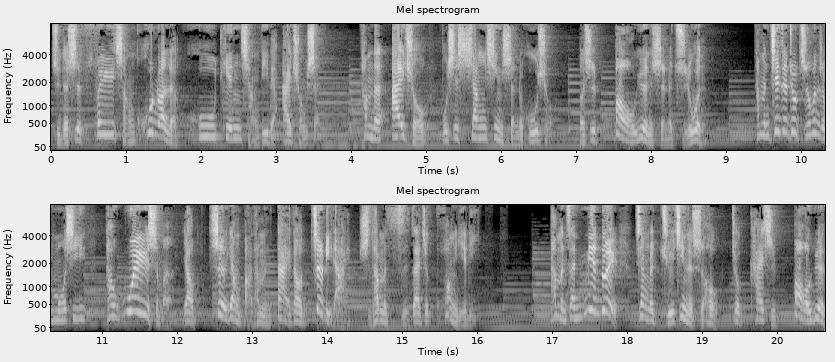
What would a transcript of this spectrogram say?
指的是非常混乱的呼天抢地的哀求神。他们的哀求不是相信神的呼求，而是抱怨神的质问。他们接着就质问着摩西，他为什么要这样把他们带到这里来，使他们死在这旷野里？他们在面对这样的绝境的时候，就开始抱怨、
